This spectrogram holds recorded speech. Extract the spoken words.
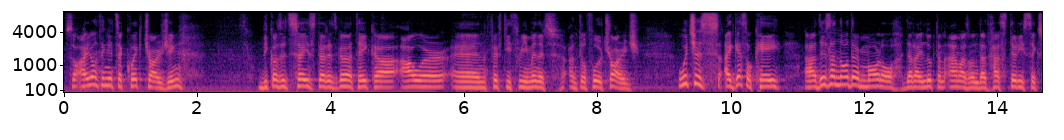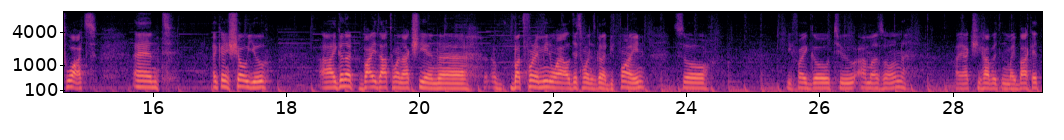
So I don't think it's a quick charging because it says that it's going to take an hour and 53 minutes until full charge, which is, I guess, okay. Uh, there's another model that I looked on Amazon that has 36 watts, and I can show you. I'm gonna buy that one actually, and uh, but for a meanwhile, this one is gonna be fine. So if I go to Amazon, I actually have it in my bucket.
